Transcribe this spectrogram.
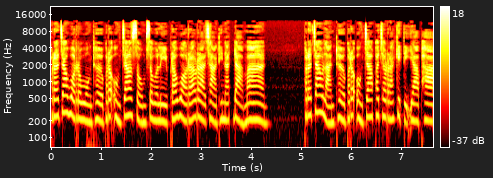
พระเจ้าวรวงเธอพระองค์เจ้าสมสวลีพระวรราชาธินัดดามาศพระเจ้าหลานเธอพระองค์เจ้าพัชรกิติยาภา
